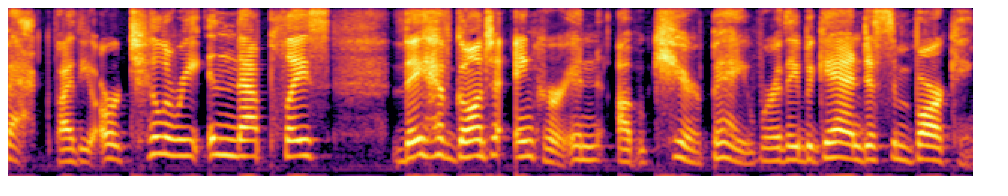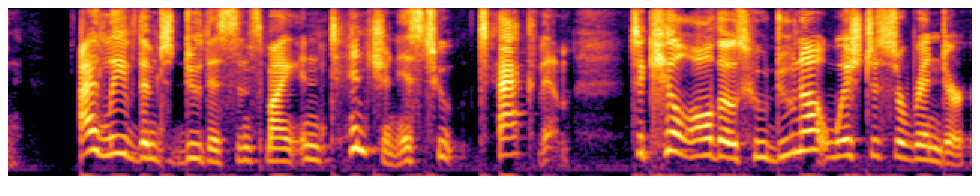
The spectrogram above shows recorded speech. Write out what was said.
back by the artillery in that place, they have gone to anchor in Aboukir Bay, where they began disembarking. I leave them to do this since my intention is to attack them, to kill all those who do not wish to surrender,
